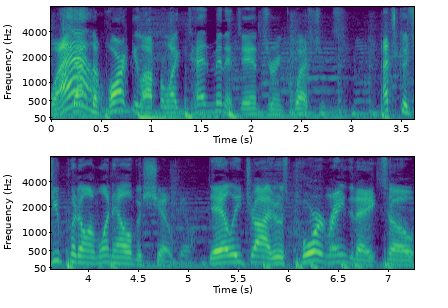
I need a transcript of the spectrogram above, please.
Wow. Sat in the parking lot for like 10 minutes answering questions. That's because you put on one hell of a show, Bill. Daily drive. It was pouring rain today, so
